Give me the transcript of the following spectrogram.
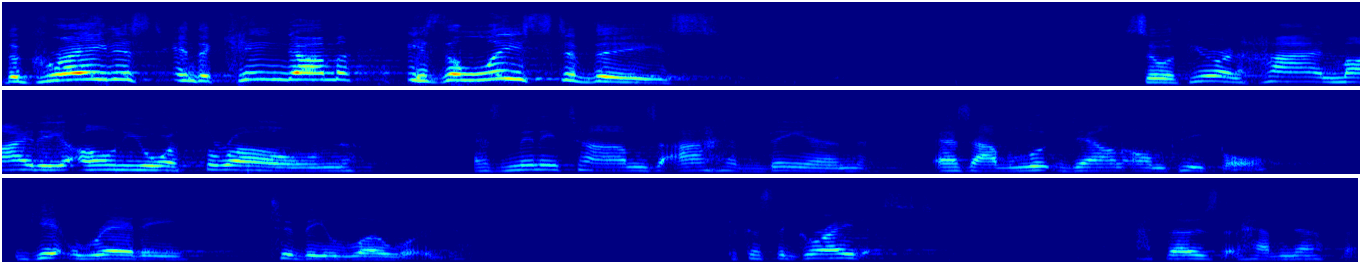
The greatest in the kingdom is the least of these. So if you're in high and mighty on your throne, as many times I have been as I've looked down on people, get ready to be lowered. Because the greatest are those that have nothing.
